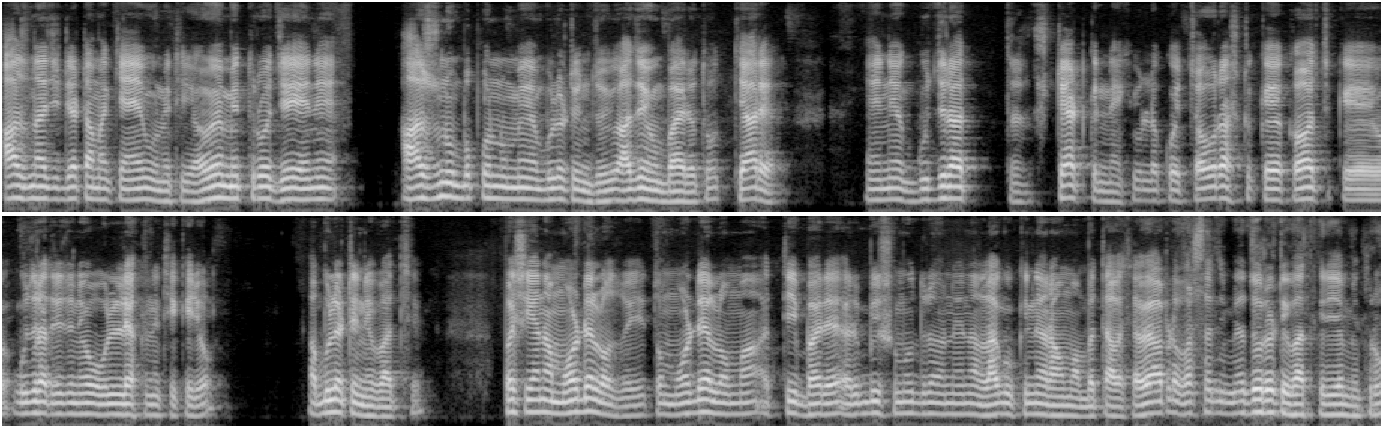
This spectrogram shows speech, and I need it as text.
આજના જે ડેટામાં ક્યાંય આવ્યું નથી. હવે મિત્રો જે એને આજનું બપોરનું મેં બુલેટિન જોયું, આજે હું બહાર હતો, ત્યારે એને ગુજરાત સ્ટેટ કરી નાખ્યું. એટલે કોઈ સૌરાષ્ટ્ર કે કચ્છ કે ગુજરાત રીજન એવો ઉલ્લેખ નથી કર્યો. આ બુલેટિનની વાત છે. પછી એના મોડેલો જોઈએ તો મોડેલોમાં અતિ ભારે અરબી સમુદ્ર અને એના લાગુ કિનારાઓમાં બતાવે છે. હવે આપણે વરસાદની મેજોરિટી વાત કરીએ મિત્રો,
